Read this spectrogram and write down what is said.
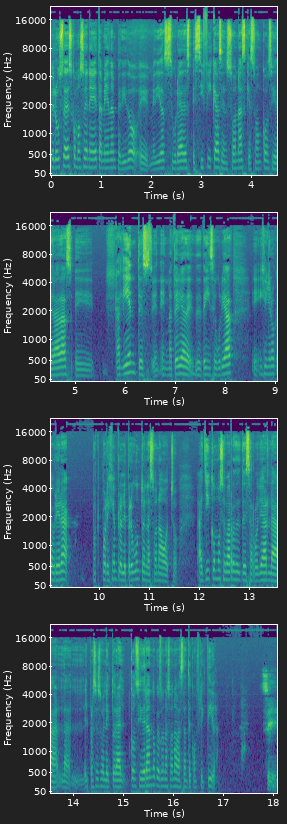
Pero ustedes como CNE también han pedido eh, medidas de seguridad específicas en zonas que son consideradas eh, calientes en, materia de, inseguridad. ingeniero Cabrera, por, ejemplo, le pregunto en la zona 8, allí cómo se va a desarrollar el proceso electoral, considerando que es una zona bastante conflictiva. Sí,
